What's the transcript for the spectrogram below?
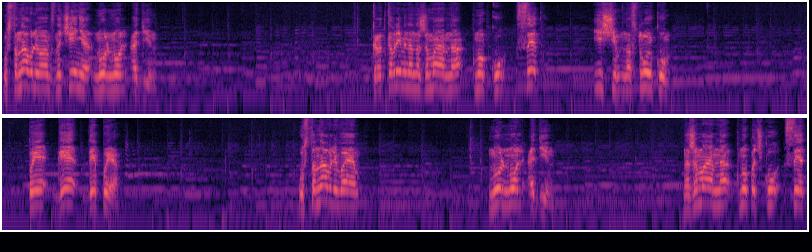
Устанавливаем значение 001. Кратковременно нажимаем на кнопку Set, ищем настройку PGDP. Устанавливаем 001. Нажимаем на кнопочку Set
